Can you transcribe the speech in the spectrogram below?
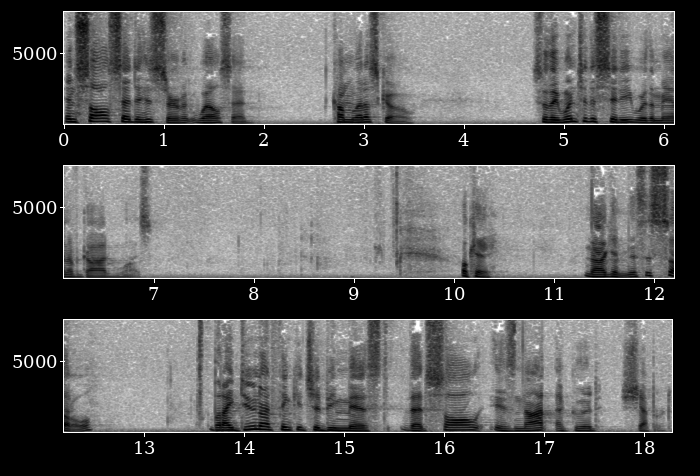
And Saul said to his servant, Well said. Come, let us go. So they went to the city where the man of God was. Okay, now again, this is subtle, but I do not think it should be missed that Saul is not a good shepherd.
